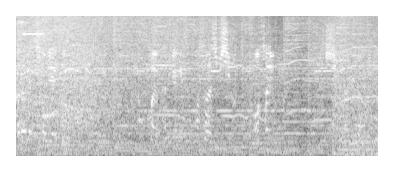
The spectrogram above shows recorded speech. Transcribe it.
하나는 처리했고 폭발 환경에서 벗어나십시오. 어서요. 시간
